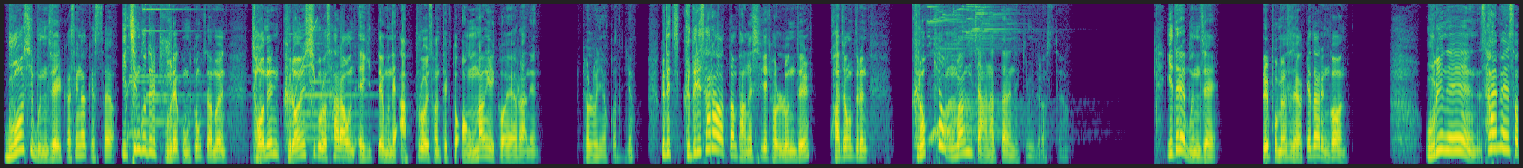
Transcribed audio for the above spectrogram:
무엇이 문제일까 생각했어요. 이 친구들의 둘의 공통점은 저는 그런 식으로 살아온 애기 때문에 앞으로의 선택도 엉망일 거예요라는 결론이었거든요. 근데 그들이 살아왔던 방식의 결론들, 과정들은 그렇게 엉망이지 않았다는 느낌이 들었어요. 이들의 문제 를 보면서 제가 깨달은 건 우리는 삶에서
